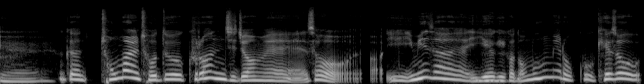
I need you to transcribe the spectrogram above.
예. 그러니까 정말 저도 그런 지점에서 이 이민사 이야기가 너무 흥미롭고 계속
